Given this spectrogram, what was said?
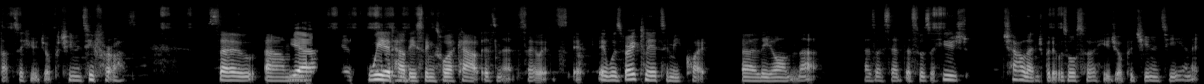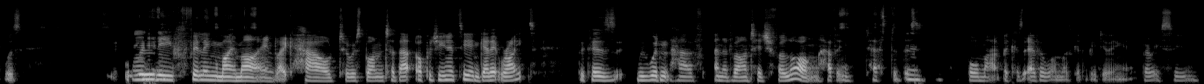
That's a huge opportunity for us. So um, yeah, it's weird how these things work out, isn't it? So it's it, it was very clear to me quite early on that, as I said, this was a huge challenge, but it was also a huge opportunity, and it was really mm-hmm. filling my mind like how to respond to that opportunity and get it right because we wouldn't have an advantage for long having tested this mm-hmm. format because everyone was going to be doing it very soon.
